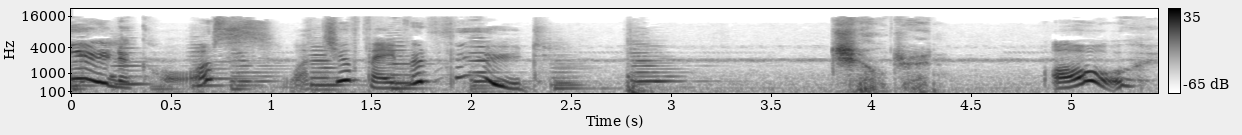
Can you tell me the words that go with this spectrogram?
Unicorns, what's your favourite food? Children. Oh,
